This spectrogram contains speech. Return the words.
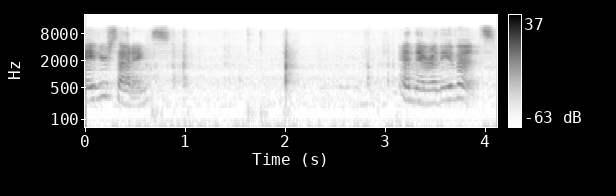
Save your settings, and there are the events.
